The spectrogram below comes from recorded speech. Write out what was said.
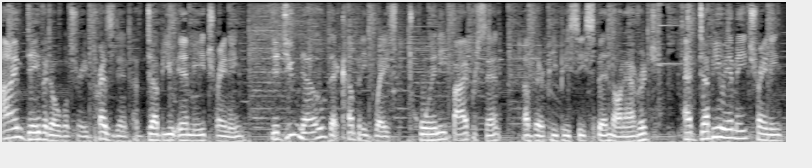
I'm David Ogletree, president of WME Training. Did you know that companies waste 25% of their PPC spend on average? At WME Training,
